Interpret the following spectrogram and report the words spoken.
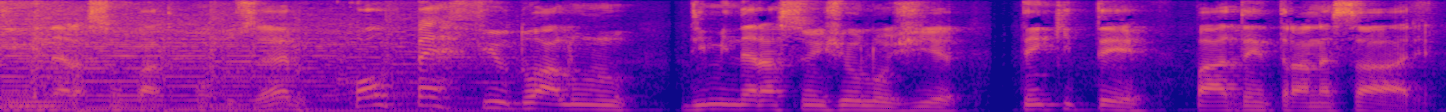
de mineração 4.0, qual o perfil do aluno de mineração e geologia tem que ter para adentrar nessa área?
